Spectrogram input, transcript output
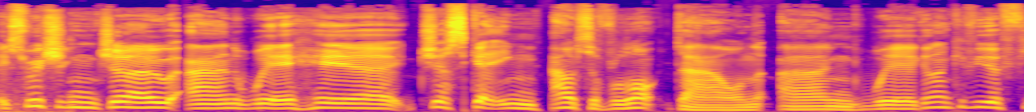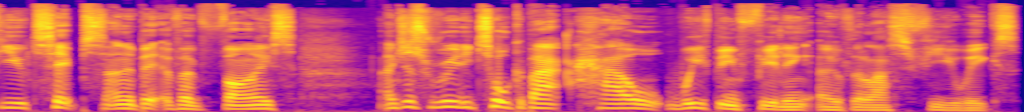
It's Richard and Jo, and we're here just getting out of lockdown, and we're going to give you a few tips and a bit of advice and just really talk about how we've been feeling over the last few weeks.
